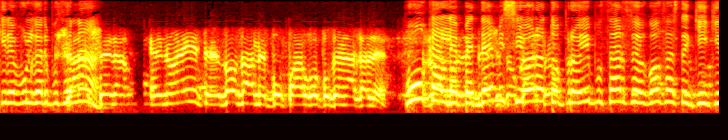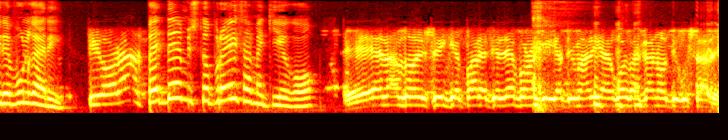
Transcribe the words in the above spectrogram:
κύριε Βούλγαρη, πουθενά. Σας ενα- Εννοείται, εδώ θα είμαι που πάω εγώ που δεν ακαλέ. Πού καλέ, 5.30 ώρα το πρωί που θα έρθω εγώ θα είστε εκεί, κύριε Βούλγαρη. Τι ώρα; 5.30 το πρωί θα είμαι εκεί εγώ. Έλα εδώ εσύ και πάρε τηλέφωνο και για τη Μαρία εγώ θα κάνω ό,τι γουστάρει.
